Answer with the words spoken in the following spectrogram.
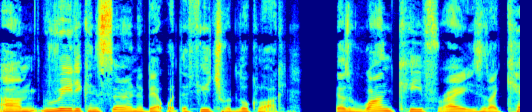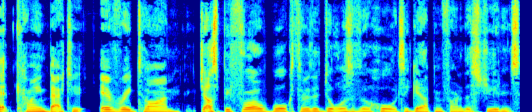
um, really concerned about what the future would look like. There's one key phrase that I kept coming back to every time just before I walked through the doors of the hall to get up in front of the students.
